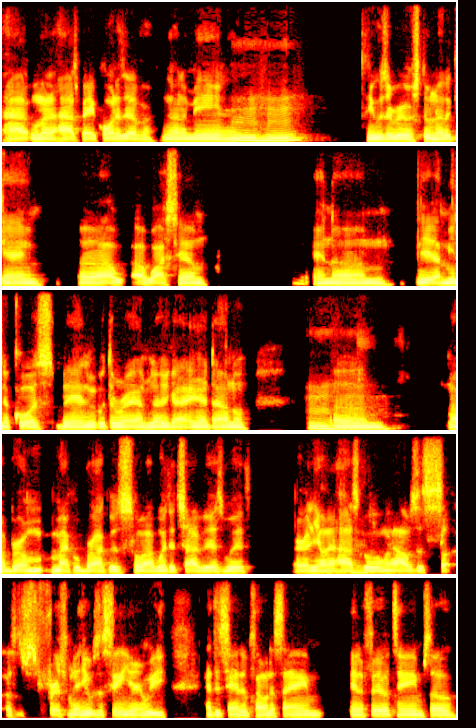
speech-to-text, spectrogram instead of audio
high, one of the highest paid corners ever. You know what I mean? Mm-hmm. He was a real student of the game. Uh, I, I, watched him, and um, yeah, I mean, of course, being with the Rams, you know, you got Aaron Donald, mm-hmm. um, my bro Michael Brockers, who I went to Chavez with early on in high school when I was a, a freshman and he was a senior, and we had the chance to play on the same NFL team. So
